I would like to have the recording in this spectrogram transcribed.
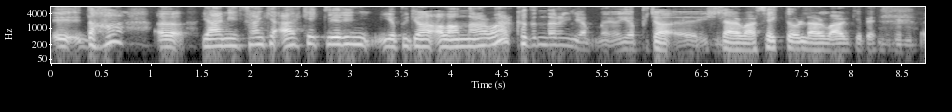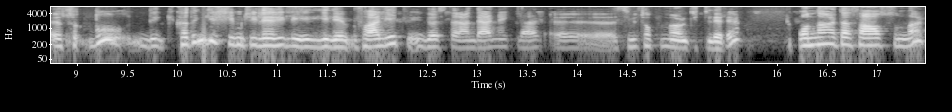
e, daha e, yani sanki erkeklerin yapacağı alanlar var, kadınların yap, yapacağı işler var, sektörler var gibi. E, bu kadın girişimcileriyle ilgili faaliyet gösteren dernekler, e, sivil toplum örgütleri onlar da sağ olsunlar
